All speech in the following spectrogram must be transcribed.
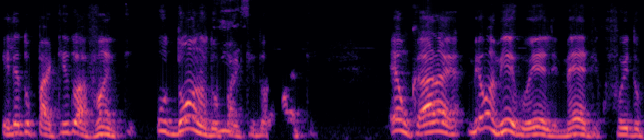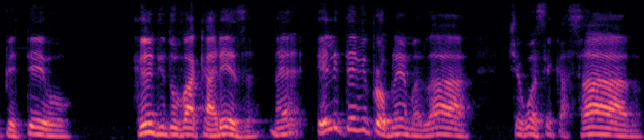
ele é do partido Avante. O dono do Isso. partido Avante é um cara, meu amigo, ele, médico, foi do PT, o Cândido Vacareza, né? Ele teve problemas lá, chegou a ser caçado,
